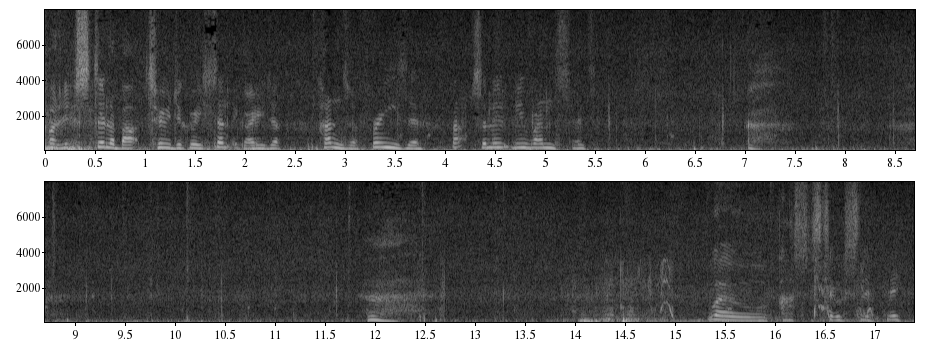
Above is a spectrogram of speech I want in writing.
But it's still about two degrees centigrade. Hands are freezing. Absolutely rancid. Whoa, pass is still slippy.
